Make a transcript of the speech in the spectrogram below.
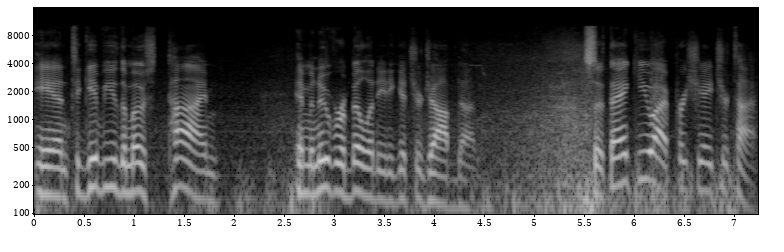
and to give you the most time and maneuverability to get your job done. So thank you. I appreciate your time.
